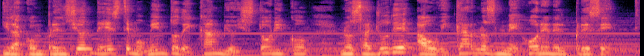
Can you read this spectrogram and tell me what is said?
y la comprensión de este momento de cambio histórico nos ayude a ubicarnos mejor en el presente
